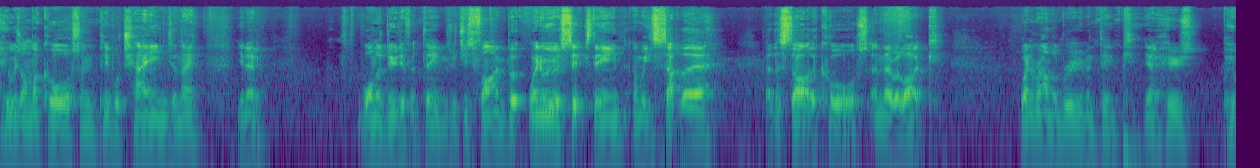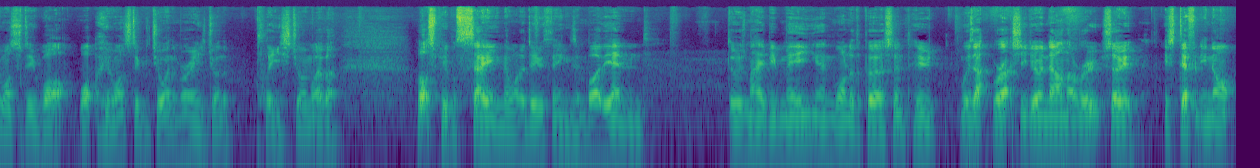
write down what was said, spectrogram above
who was on my course, and people change and they, you know, want to do different things, which is fine. But when we were 16 and we sat there at the start of the course, and they were like, went around the room and think, you know, who's who wants to do what, what, who wants to join the Marines, join the police, join whatever. Lots of people saying they want to do things, and by the end, there was maybe me and one other person who was at, were actually going down that route. So it, it's definitely not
